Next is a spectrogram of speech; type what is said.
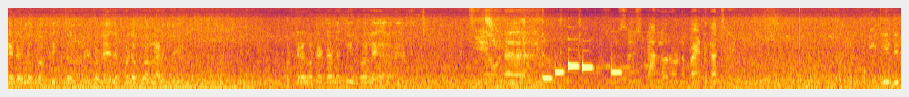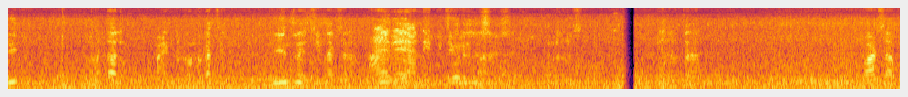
తిరిగేటోళ్ళు పబ్లిక్తో ఉండేటోళ్ళు ఏదో కూడా ఫోన్లు నడుస్తాయి ఒట్టరి కొట్టేటోళ్ళకి ఈ ఫోన్లే కదా ఏముండదు రెండు పాయింట్కి వచ్చినాయి. ఏంటిది? అద్దాలు పాయింట్ రెండు వచ్చింది ఏం చిన్న అక్షరం అన్ని పిచ్చి చూసి. ఫోన్లు చూసి. ఏం చూస్తారా? వాట్సాప్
